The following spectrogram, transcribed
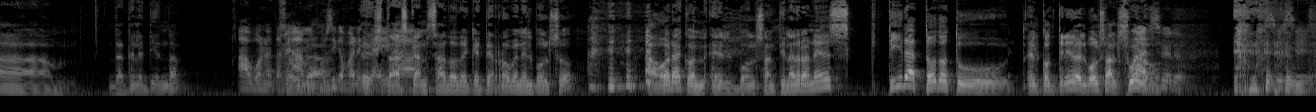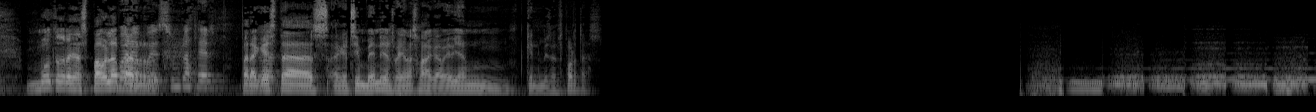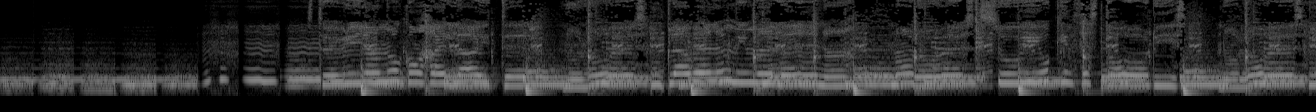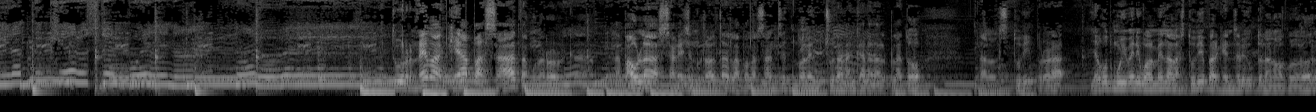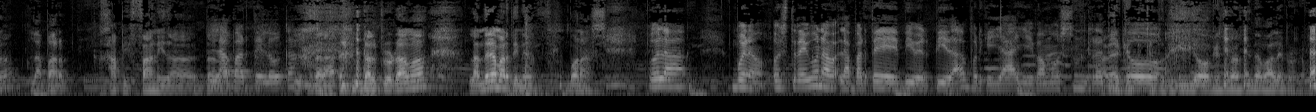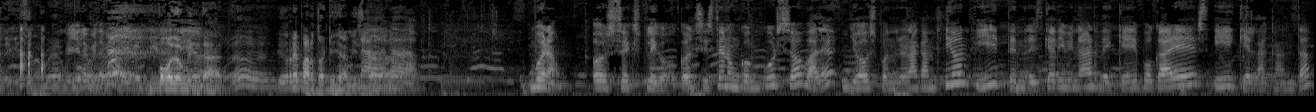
de teletienda, Ah, bueno, también, a lo mejor sí que aparece ahí ¿Estás la- cansado de que te roben el bolso? Ahora con el bolso antiladrones, tira todo tu, el contenido del bolso al suelo. Al suelo. Sí, sí. Moltes gràcies, Paula, bueno, per, pues un placer. per aquestes, aquests invents i ens veiem la setmana que ve aviam què més ens portes. Highlighter, no lo ves. Un clavel en mi melena, no lo ves. Subí 15 stories, no lo ves. Mira que quiero ser buena, no lo ves. Tornem a què ha passat, amb un error que la Paula segueix amb nosaltres, la Paula Sánchez, no l'hem xutat encara del plató de l'estudi, però ara hi ha hagut moviment igualment a l'estudi perquè ens ha vingut una nova col·laboradora, la part happy funny de, de La parte loca. de la, del programa, l'Andrea Martínez. Bones. Hola. Bueno, os traigo una- la parte divertida porque ya llevamos un A ver, que, ratito. que tú yo que es divertida, vale, pero que me digas tú también un, poco de, un poco de humildad. Eh, yo reparto aquí ya amistad. Nada, nada. Bueno, os explico. Consiste en un concurso, ¿vale? Yo os pondré una canción y tendréis que adivinar de qué época es y quién la canta.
